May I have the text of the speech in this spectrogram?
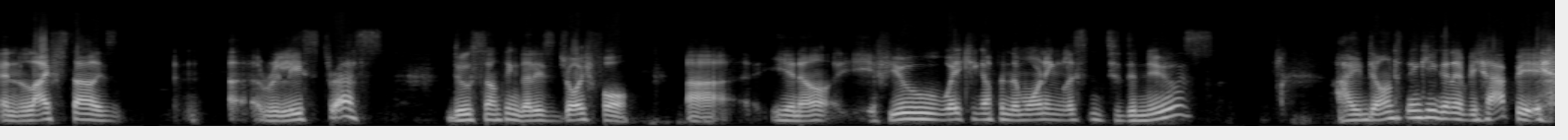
and lifestyle is uh, release stress do something that is joyful uh, you know if you waking up in the morning listen to the news i don't think you're to be happy.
